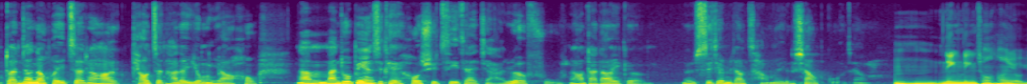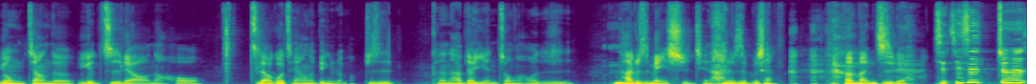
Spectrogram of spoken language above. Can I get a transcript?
短暂的回诊，然后调整他的用药后，那蛮多病人是可以后续自己在家热敷，然后达到一个嗯时间比较长的一个效果，这样。嗯哼，您临床上有用这样的一个治疗，然后。治疗过怎样的病人吗？就是可能他比较严重啊，或者是他就是没时间，嗯、他就是不想 慢慢治疗。其其实就是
